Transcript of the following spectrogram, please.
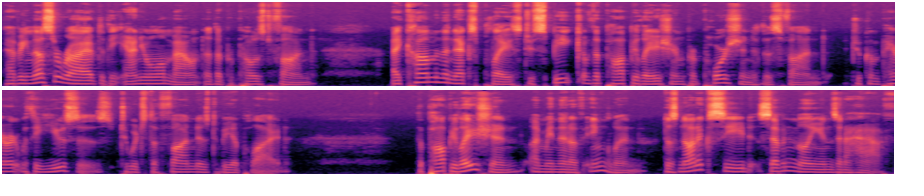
Having thus arrived at the annual amount of the proposed fund, I come in the next place to speak of the population proportion to this fund, to compare it with the uses to which the fund is to be applied. The population, I mean that of England, does not exceed seven millions and a half,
